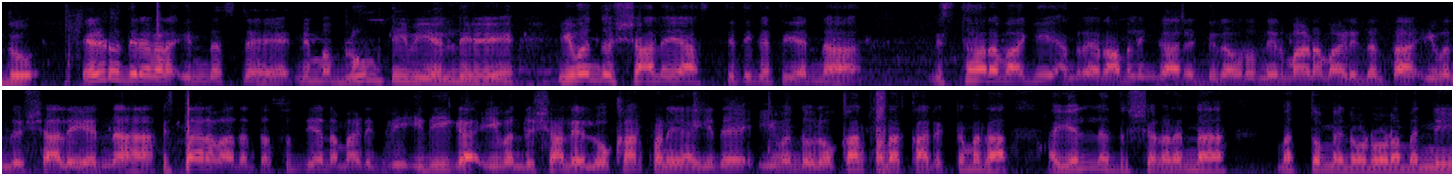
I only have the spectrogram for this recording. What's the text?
ಹೌದು ಎರಡು ದಿನಗಳ ಹಿಂದಷ್ಟೇ ನಿಮ್ಮ ಬ್ಲೂಮ್ ಟಿವಿಯಲ್ಲಿ ಈ ಒಂದು ಶಾಲೆಯ ಸ್ಥಿತಿಗತಿಯನ್ನ ವಿಸ್ತಾರವಾಗಿ ಅಂದ್ರೆ ರಾಮಲಿಂಗಾರೆಡ್ಡಿರವರು ನಿರ್ಮಾಣ ಮಾಡಿದಂತ ಈ ಒಂದು ಶಾಲೆಯನ್ನ ವಿಸ್ತಾರವಾದಂತ ಸುದ್ದಿಯನ್ನ ಮಾಡಿದ್ವಿ. ಇದೀಗ ಈ ಒಂದು ಶಾಲೆ ಲೋಕಾರ್ಪಣೆಯಾಗಿದೆ. ಈ ಒಂದು ಲೋಕಾರ್ಪಣಾ ಕಾರ್ಯಕ್ರಮದ ಆ ಎಲ್ಲ ದೃಶ್ಯಗಳನ್ನ ಮತ್ತೊಮ್ಮೆ ನೋಡೋಣ ಬನ್ನಿ.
